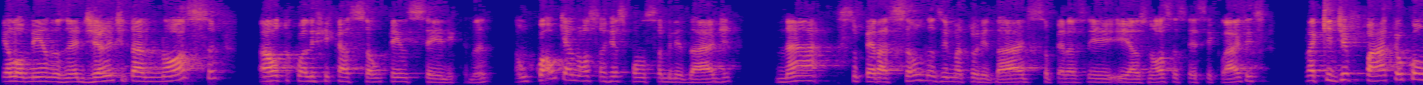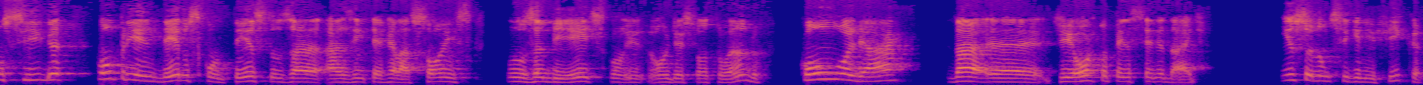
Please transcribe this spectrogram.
pelo menos, né, diante da nossa autoqualificação pensênica. Né? Então, qual que é a nossa responsabilidade na superação das imaturidades e, e as nossas reciclagens, para que, de fato, eu consiga compreender os contextos, as interrelações, os ambientes onde eu estou atuando com um olhar da, é, de ortopensenidade. Isso não significa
